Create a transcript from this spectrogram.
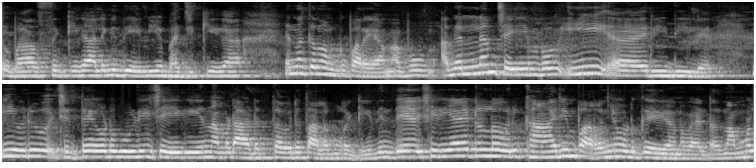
ഉപാസിക്കുക അല്ലെങ്കിൽ ദേവിയെ ഭജിക്കുക എന്നൊക്കെ നമുക്ക് പറയാം. അപ്പോൾ അതെല്ലാം ചെയ്യുമ്പോൾ ഈ രീതിയിൽ ഈ ഒരു ചിട്ടയോടുകൂടി ചെയ്യുകയും നമ്മുടെ അടുത്ത ഒരു തലമുറയ്ക്ക് ഇതിന്റെ ശരിയായിട്ടുള്ള ഒരു കാര്യം പറഞ്ഞു കൊടുക്കുകയാണ് വേണ്ടത്. നമ്മൾ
